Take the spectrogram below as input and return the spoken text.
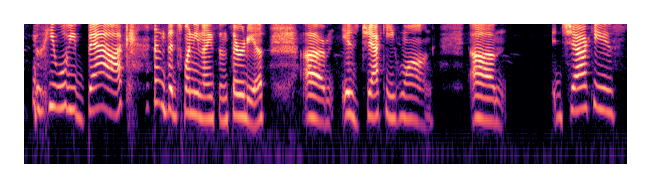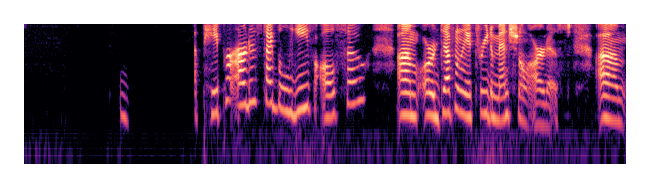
he will be back the 29th and 30th, um, is Jackie Huang. Um, Jackie's a paper artist, I believe, also, um, or definitely a three dimensional artist. Um,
